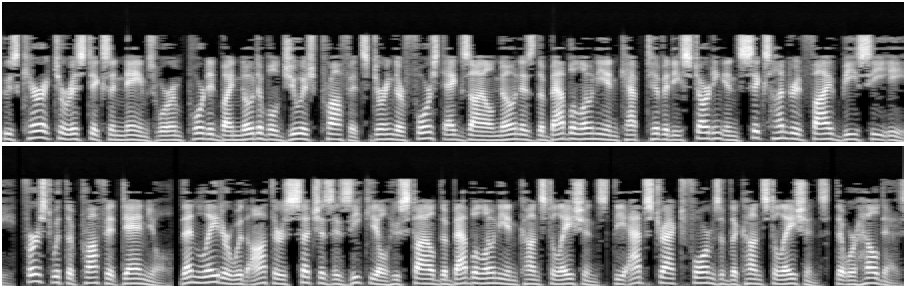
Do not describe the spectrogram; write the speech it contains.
whose characteristics and names were imported by notable Jewish prophets during their forced exile known as the Babylonian captivity starting in 600 605 BCE, first with the prophet Daniel, then later with authors such as Ezekiel who styled the Babylonian constellations the abstract forms of the constellations, that were held as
